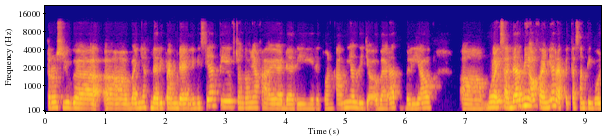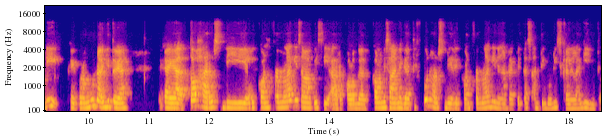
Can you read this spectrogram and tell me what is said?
terus juga uh, banyak dari Pemda yang inisiatif, contohnya kayak dari Ridwan Kamil di Jawa Barat, beliau uh, mulai sadar nih, oh kayaknya rapid test antibody kayak kurang guna gitu ya. Kayak toh harus di reconfirm lagi sama PCR. Kalau misalnya negatif pun harus di reconfirm lagi dengan rapid test antibody sekali lagi gitu.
